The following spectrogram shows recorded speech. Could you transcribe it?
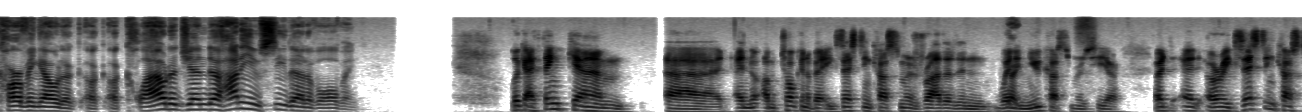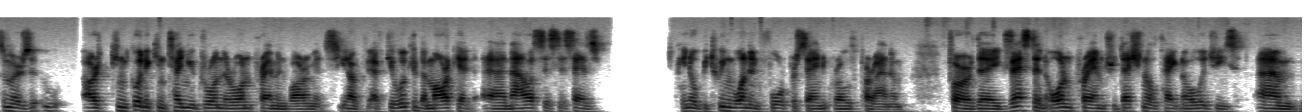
carving out a, a, a cloud agenda? How do you see that evolving? Look, I think, um, uh, and I'm talking about existing customers rather than winning right. new customers here. Our, our, existing customers are going to continue growing their on-prem environments. You know, if you look at the market analysis, it says, you know, between one and four percent growth per annum for the existing on-prem traditional technologies. Um,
